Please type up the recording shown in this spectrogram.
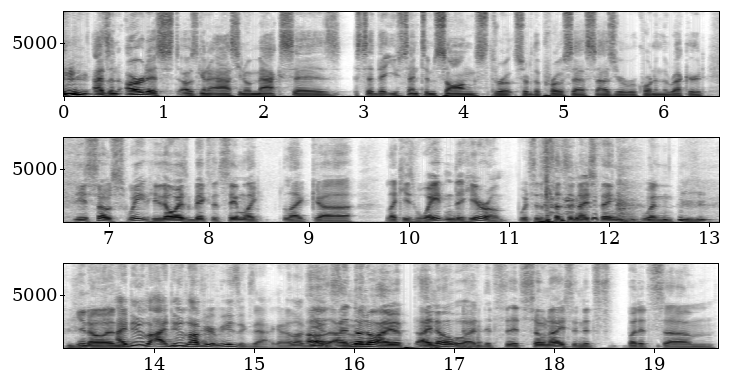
as an artist, I was going to ask. You know, Max says said that you sent him songs throughout sort of the process as you're recording the record. He's so sweet. He always makes it seem like like uh like he's waiting to hear him, which is such a nice thing when you know. And I do, I do love your music, Zach, and I love Oh, you. I, so no, no, I I know. It's it's so nice, and it's but it's um.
